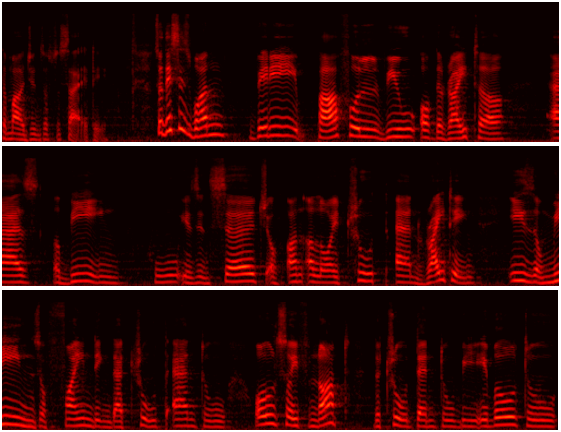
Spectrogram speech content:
the margins of society. So, this is one very powerful view of the writer as a being who is in search of unalloyed truth and writing is a means of finding that truth and to also if not the truth then to be able to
